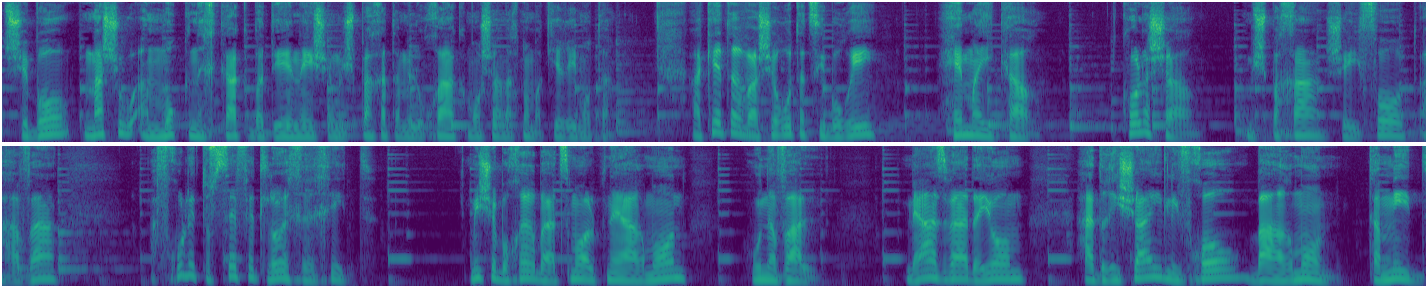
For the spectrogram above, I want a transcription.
שבו משהו עמוק נחקק ב-DNA של משפחת המלוכה כמו שאנחנו מכירים אותה. הכתר והשירות הציבורי הם העיקר. כל השאר, משפחה, שאיפות, אהבה, הפכו לתוספת לא הכרחית. מי שבוחר בעצמו על פני הארמון הוא נבל. מאז ועד היום, הדרישה היא לבחור בארמון, תמיד,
